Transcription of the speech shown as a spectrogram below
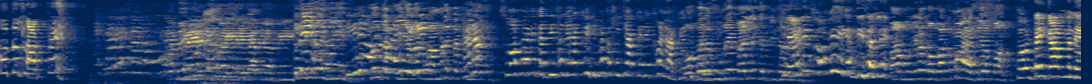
ਉਹ ਤਾਂ ਲੜ ਪਏ ਮੈਂ ਨਹੀਂ ਪਾਈ ਪੰਜਾਬੀ ਸੋਫੇ ਦੇ ਮੂਰੇ ਪਹਿਲੀ ਗੱਦੀ ਥੱਲੇ ਕਿਹੜੀ ਸੋਫੀ ਦੀ ਗੰਦੀ ਥੱਲੇ ਆ ਮੁੰਡੇ ਦਾ ਸੋਫਾ ਘਮਾਇਆ ਸੀ ਆਪਾਂ। ਤੁਹਾਡੇ ਹੀ ਕੰਮ ਨੇ।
